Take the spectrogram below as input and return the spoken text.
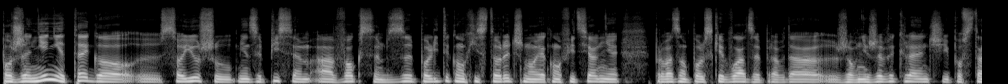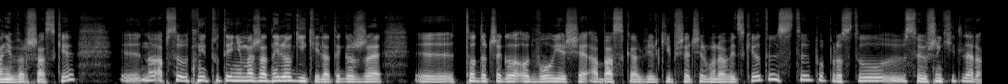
pożenienie tego y, sojuszu między PiSem a Voxem z polityką historyczną, jaką oficjalnie prowadzą polskie władze, prawda, żołnierze wyklęci, powstanie warszawskie, y, no absolutnie tutaj nie ma żadnej logiki, dlatego że y, to, do czego odwołuje się Abaskal, wielki przyjaciel Morawieckiego, to jest po prostu sojusznik Hitlera.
